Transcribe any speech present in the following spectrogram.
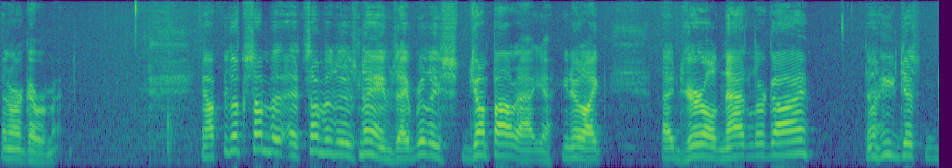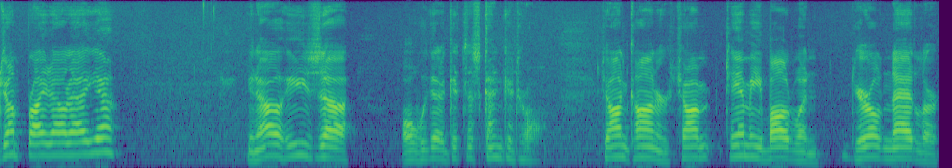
in our government. Now, if you look some at some of those names, they really jump out at you. You know, like that Jerrold Nadler guy. Don't he just jump right out at you? You know, he's, uh, oh, we got to get this gun control. John Conyers, Tom, Tammy Baldwin, Jerrold Nadler,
